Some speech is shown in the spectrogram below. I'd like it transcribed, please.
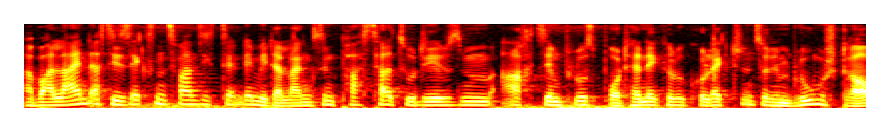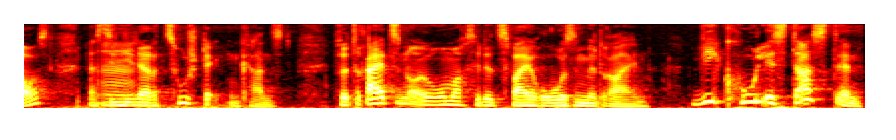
Aber allein, dass die 26 cm lang sind, passt halt zu diesem 18 Plus Botanical Collection, zu dem Blumenstrauß, dass du die mhm. da dazu stecken kannst. Für 13 Euro machst du dir zwei Rosen mit rein. Wie cool ist das denn?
